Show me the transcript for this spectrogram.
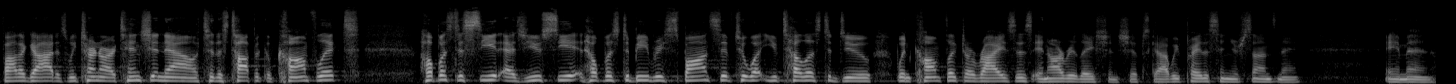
Father God, as we turn our attention now to this topic of conflict, help us to see it as you see it, and help us to be responsive to what you tell us to do when conflict arises in our relationships, God. We pray this in your Son's name. Amen.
